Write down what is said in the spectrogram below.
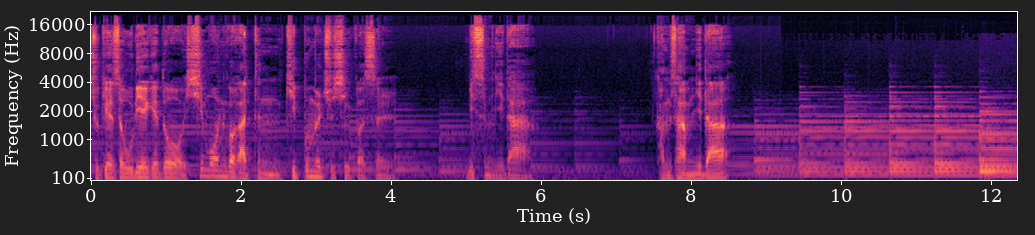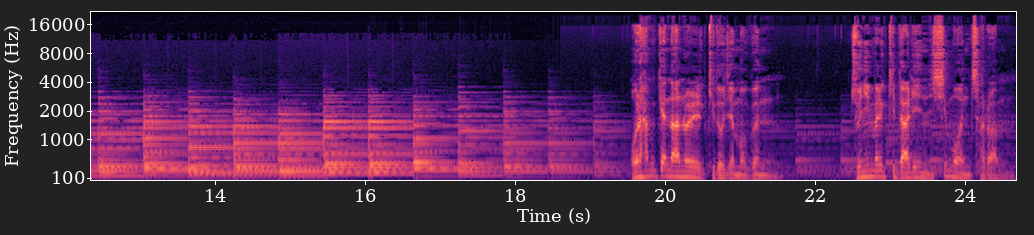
주께서 우리에게도 시몬과 같은 기쁨을 주실 것을 믿습니다. 감사합니다. 오늘 함께 나눌 기도 제목은 주님을 기다린 시몬처럼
